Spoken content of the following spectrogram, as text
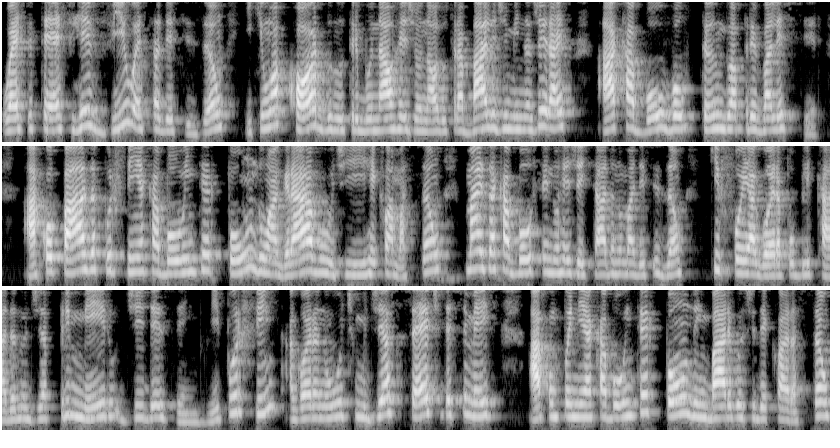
o STF reviu essa decisão e que um acordo no Tribunal Regional do Trabalho de Minas Gerais acabou voltando a prevalecer. A Copasa, por fim, acabou interpondo um agravo de reclamação, mas acabou sendo rejeitada numa decisão que foi agora publicada no dia 1 de dezembro. E por fim, agora no último dia 7 desse mês, a companhia acabou interpondo embargos de declaração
